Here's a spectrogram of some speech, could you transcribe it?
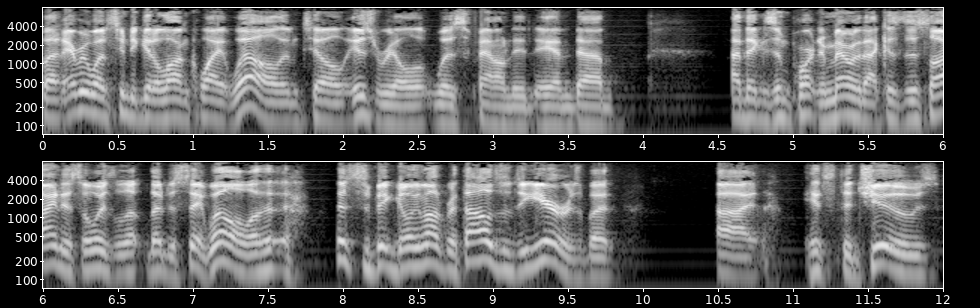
but everyone seemed to get along quite well until Israel was founded, and uh, I think it's important to remember that because the Zionists always love to say, "Well, this has been going on for thousands of years," but uh, it's the Jews,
